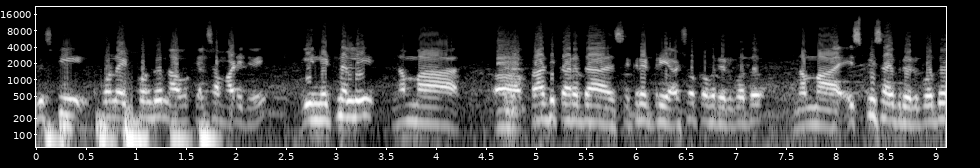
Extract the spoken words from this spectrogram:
ದೃಷ್ಟಿಕೋನ ಇಟ್ಕೊಂಡು ನಾವು ಕೆಲಸ ಮಾಡಿದ್ವಿ. ಈ ನಿಟ್ಟಿನಲ್ಲಿ ನಮ್ಮ ಪ್ರಾಧಿಕಾರದ ಸೆಕ್ರೆಟರಿ ಅಶೋಕ್ ಅವರು ಇರ್ಬೋದು ನಮ್ಮ ಎಸ್ ಪಿ ಸಾಹೇಬ್ರು ಇರ್ಬೋದು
